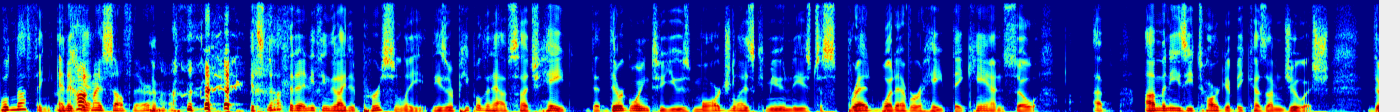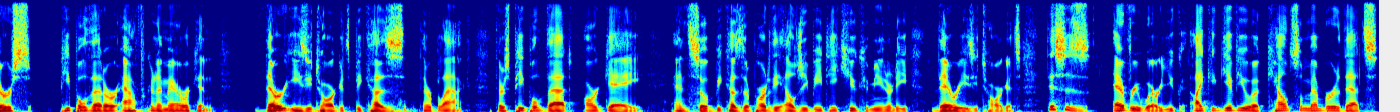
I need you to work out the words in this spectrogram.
Well, nothing. I caught myself there. it's not that anything that I did personally. These are people that have such hate that they're going to use marginalized communities to spread whatever hate they can. So uh, I'm an easy target because I'm Jewish. There's people that are African American. They're easy targets because they're black. There's people that are gay. And so because they're part of the LGBTQ community, they're easy targets. This is everywhere. You, I could give you a council member that's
